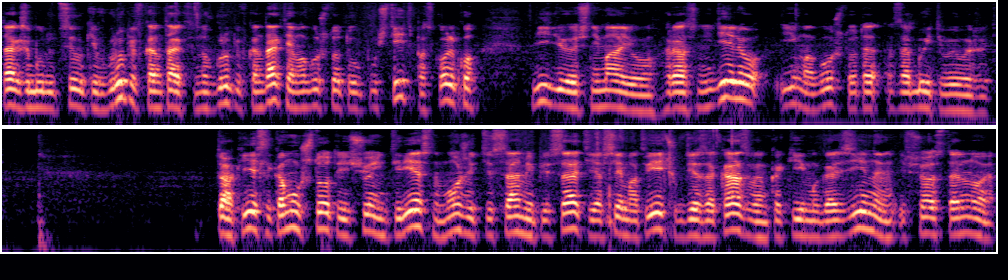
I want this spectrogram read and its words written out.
Также будут ссылки в группе ВКонтакте, но в группе ВКонтакте я могу что-то упустить, поскольку Видео снимаю раз в неделю и могу что-то забыть выложить. Так, если кому что-то еще интересно, можете сами писать, я всем отвечу, где заказываем, какие магазины и все остальное.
